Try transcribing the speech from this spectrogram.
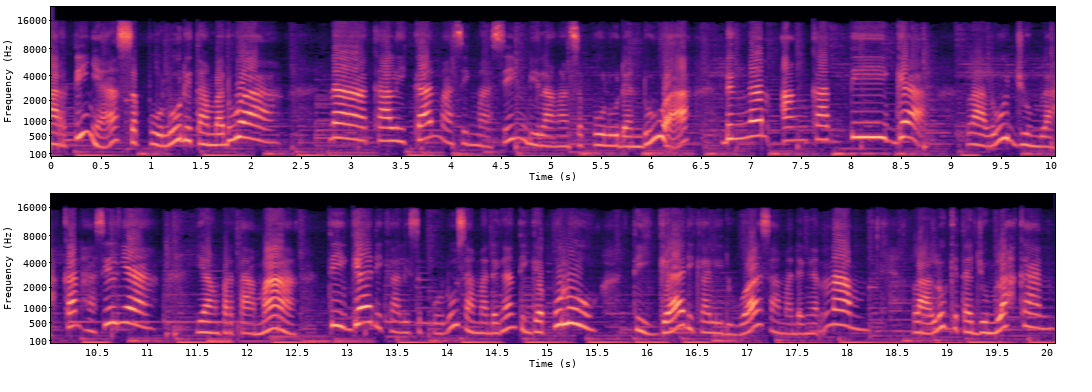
Artinya 10 ditambah 2 Nah kalikan masing-masing bilangan 10 dan 2 dengan angka 3 Lalu jumlahkan hasilnya. Yang pertama 3 dikali 10 sama dengan 30 3 dikali 2 sama dengan 6 Lalu kita jumlahkan.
